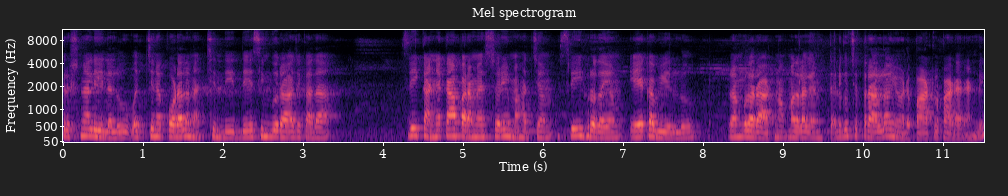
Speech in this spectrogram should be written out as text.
కృష్ణలీలలు వచ్చిన కొడల నచ్చింది దేశింగురాజు కథ శ్రీ కన్యకా పరమేశ్వరి మహత్యం శ్రీ హృదయం ఏకవీరులు రంగుల రాట్నం మొదలైన తెలుగు చిత్రాల్లో ఈవిడ పాటలు పాడారండి.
